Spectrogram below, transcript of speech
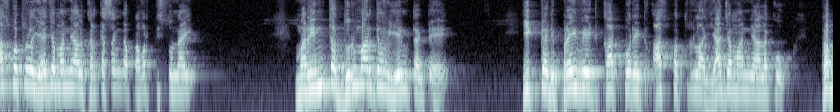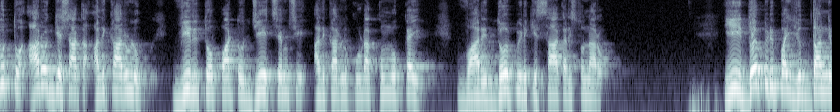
ఆసుపత్రుల యాజమాన్యాలు కర్కశంగా ప్రవర్తిస్తున్నాయి. మరింత దుర్మార్గం ఏమిటంటే ఇక్కడి ప్రైవేట్ కార్పొరేట్ ఆసుపత్రుల యాజమాన్యాలకు ప్రభుత్వ ఆరోగ్య శాఖ అధికారులు వీరితో పాటు జిహెచ్ఎంసి అధికారులు కూడా కుమ్ముక్కై వారి దోపిడికి సహకరిస్తున్నారు. ఈ దోపిడిపై యుద్ధాన్ని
